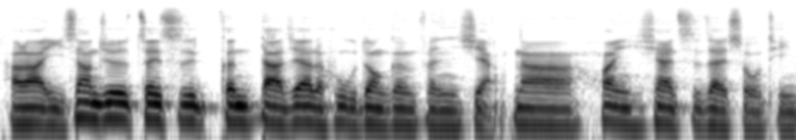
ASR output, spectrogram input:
好了，以上就是这次跟大家的互动跟分享，那欢迎下次再收听。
